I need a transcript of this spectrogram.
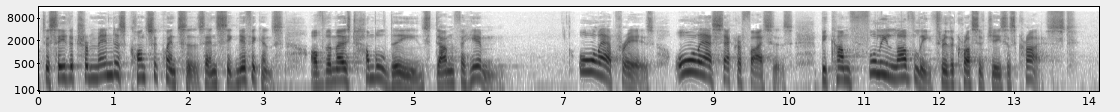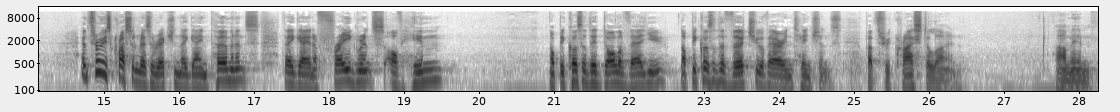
to see the tremendous consequences and significance of the most humble deeds done for him all our prayers, all our sacrifices become fully lovely through the cross of Jesus Christ. And through his cross and resurrection, they gain permanence, they gain a fragrance of him, not because of their dollar value, not because of the virtue of our intentions, but through Christ alone. Amen.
